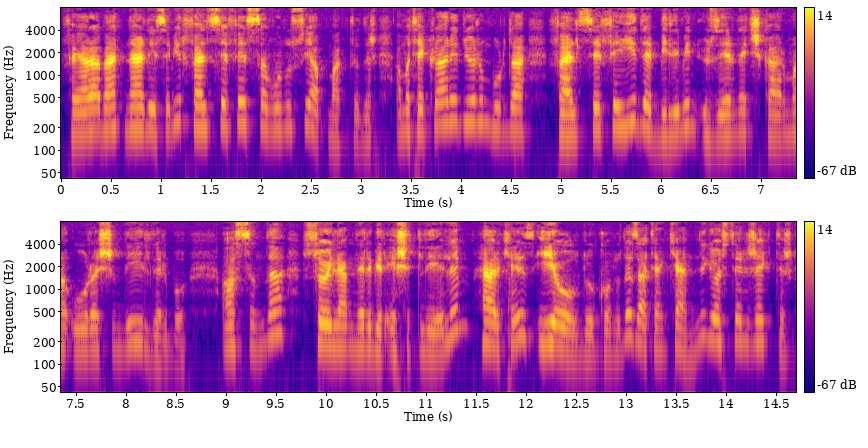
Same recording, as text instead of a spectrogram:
Feyerabend neredeyse bir felsefe savunusu yapmaktadır. Ama tekrar ediyorum burada felsefeyi de bilimin üzerine çıkarma uğraşın değildir bu aslında söylemleri bir eşitleyelim. Herkes iyi olduğu konuda zaten kendini gösterecektir.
